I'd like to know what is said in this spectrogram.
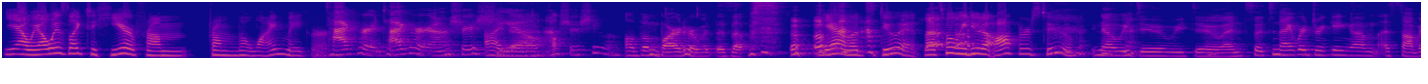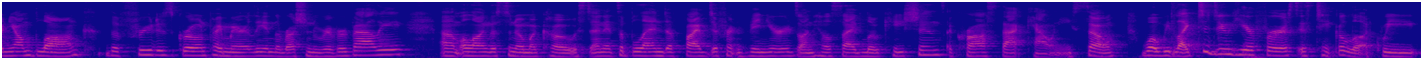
Yeah, we always like to hear from from the winemaker. Tag her, tag her. I'm sure she. I Uh, know. I'm sure she will. I'll bombard her with this episode. yeah, let's do it. That's what we do to authors too. no, we do, we do. And so tonight we're drinking um, a Sauvignon Blanc. The fruit is grown primarily in the Russian River Valley um, along the Sonoma coast, and it's a blend of five different vineyards on hillside locations across that county. So, what we'd like to do here first is take a look. We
